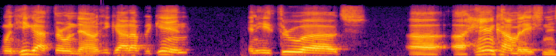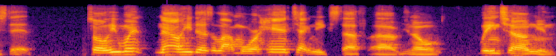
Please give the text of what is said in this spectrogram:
when he got thrown down, he got up again and he threw a, a, a hand combination instead. So he went. Now he does a lot more hand technique stuff. Uh, you know, Wing Chun and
